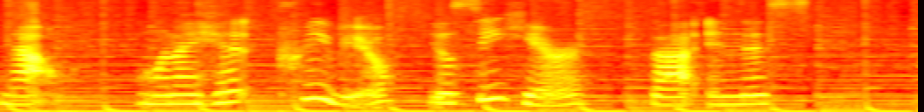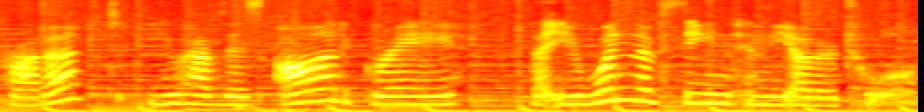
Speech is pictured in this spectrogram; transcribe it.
Now, when I hit preview, you'll see here that in this product, you have this odd gray that you wouldn't have seen in the other tool.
